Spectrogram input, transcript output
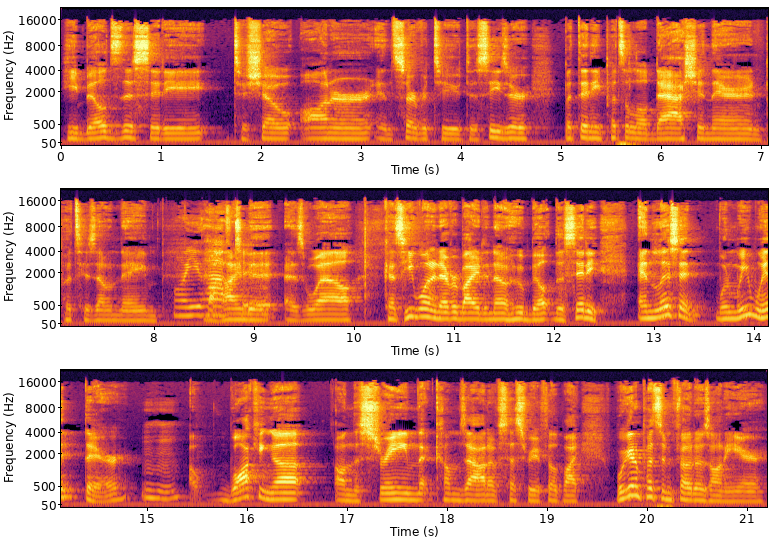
he builds this city to show honor and servitude to Caesar, but then he puts a little dash in there and puts his own name Well, behind it as well because he wanted everybody to know who built the city. And listen, when we went there, Mm-hmm. uh, walking up on the stream that comes out of Caesarea Philippi, we're gonna put some photos on here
